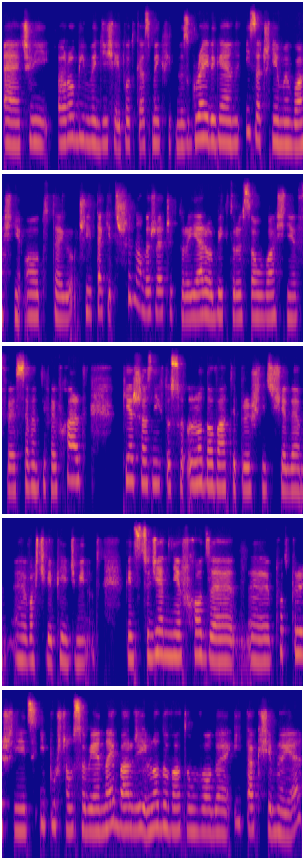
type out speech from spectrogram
e, czyli robimy dzisiaj podcast Make Fitness Great Again i zaczniemy właśnie od tego, czyli takie trzy nowe rzeczy, które ja robię, które są właśnie w 75 Hard. Pierwsza z nich to lodowaty prysznic 7, e, właściwie 5 minut. Więc codziennie wchodzę e, pod prysznic i puszczam sobie najbardziej lodowatą wodę i tak się myję.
